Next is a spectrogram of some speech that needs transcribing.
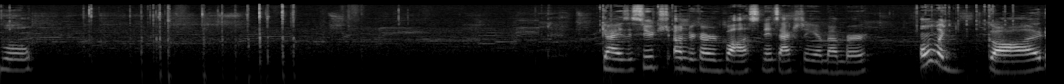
Lol. Guys, I searched Undercover Boss and it's actually a member. Oh my god.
